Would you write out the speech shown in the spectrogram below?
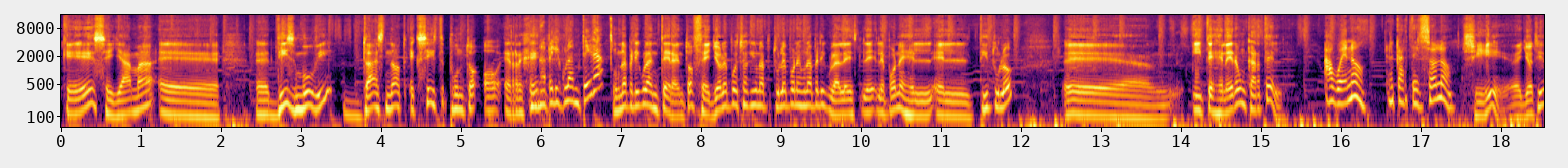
que se llama eh, this movie does not exist.org ¿Una película entera? una película entera entonces yo le he puesto aquí una tú le pones una película le, le- le pones el, el título eh, y te genera un cartel Ah, bueno, el cartel solo. sí eh, yo estoy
